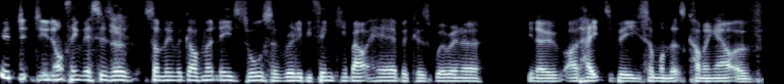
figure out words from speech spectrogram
Do you not think this is a something the government needs to also really be thinking about here? Because we're in a you know, I'd hate to be someone that's coming out of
